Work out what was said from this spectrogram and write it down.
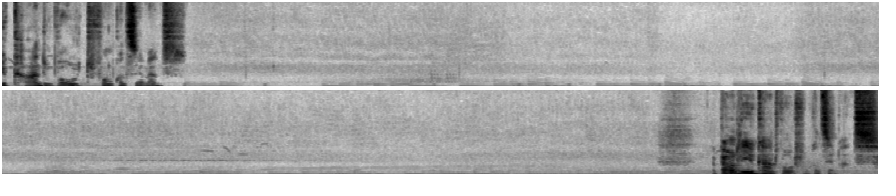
You can't volt from concealment? Apparently you can't volt from concealment.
